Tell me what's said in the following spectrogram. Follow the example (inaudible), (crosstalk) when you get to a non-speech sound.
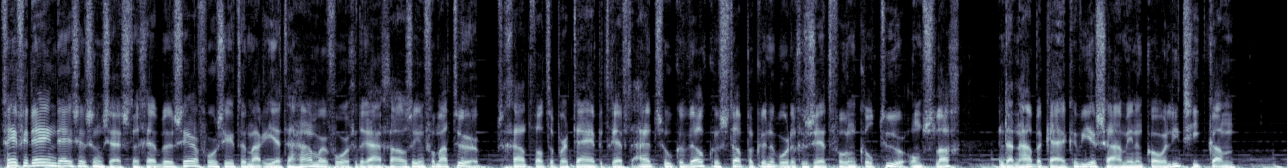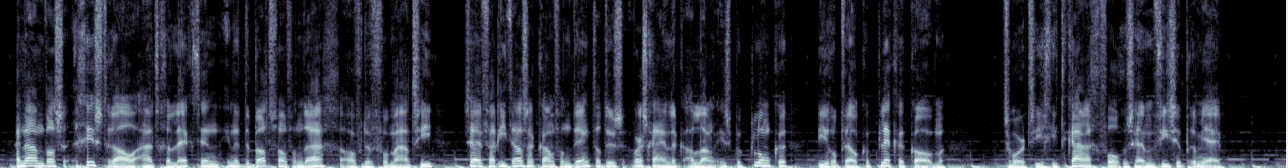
VVD en D66 hebben SER-voorzitter Mariette Hamer voorgedragen als informateur. Ze gaat wat de partijen betreft uitzoeken welke stappen kunnen worden gezet voor een cultuuromslag... en daarna bekijken wie er samen in een coalitie kan. Haar naam was gisteren al uitgelekt en in het debat van vandaag over de formatie... zei Farid Azarkan van Denk dat dus waarschijnlijk allang is beklonken... wie er op welke plekken komen. Ze wordt Sigrid Kaag volgens hem vicepremier.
